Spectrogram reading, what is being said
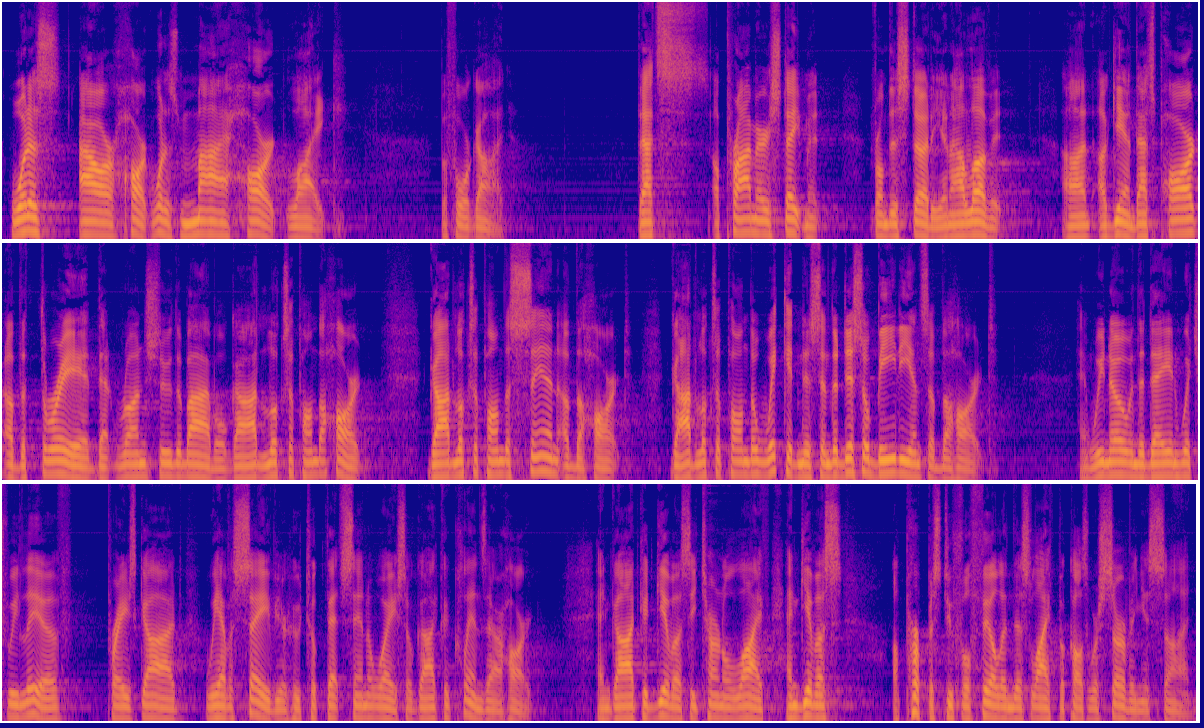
What is our heart? What is my heart like before God? That's a primary statement from this study, and I love it. Uh, again, that's part of the thread that runs through the Bible. God looks upon the heart, God looks upon the sin of the heart. God looks upon the wickedness and the disobedience of the heart. And we know in the day in which we live, praise God, we have a Savior who took that sin away so God could cleanse our heart. And God could give us eternal life and give us a purpose to fulfill in this life because we're serving His Son.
